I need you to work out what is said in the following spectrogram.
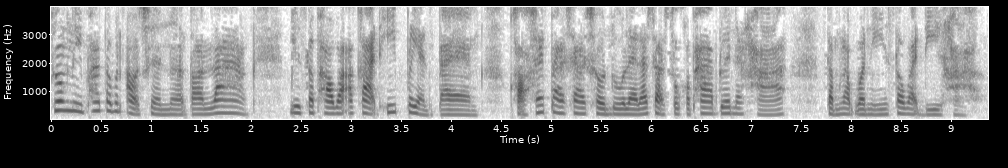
ช่วงนี้ภาคตะวันออกเฉียงเหนือตอนล่าง มีสภาวะอากาศที่เปลี่ยนแปลง ขอให้ประชาชนดูแลรักษาสุขภาพด้วยนะคะ สำหรับวันนี้สวัสดีค่ะ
